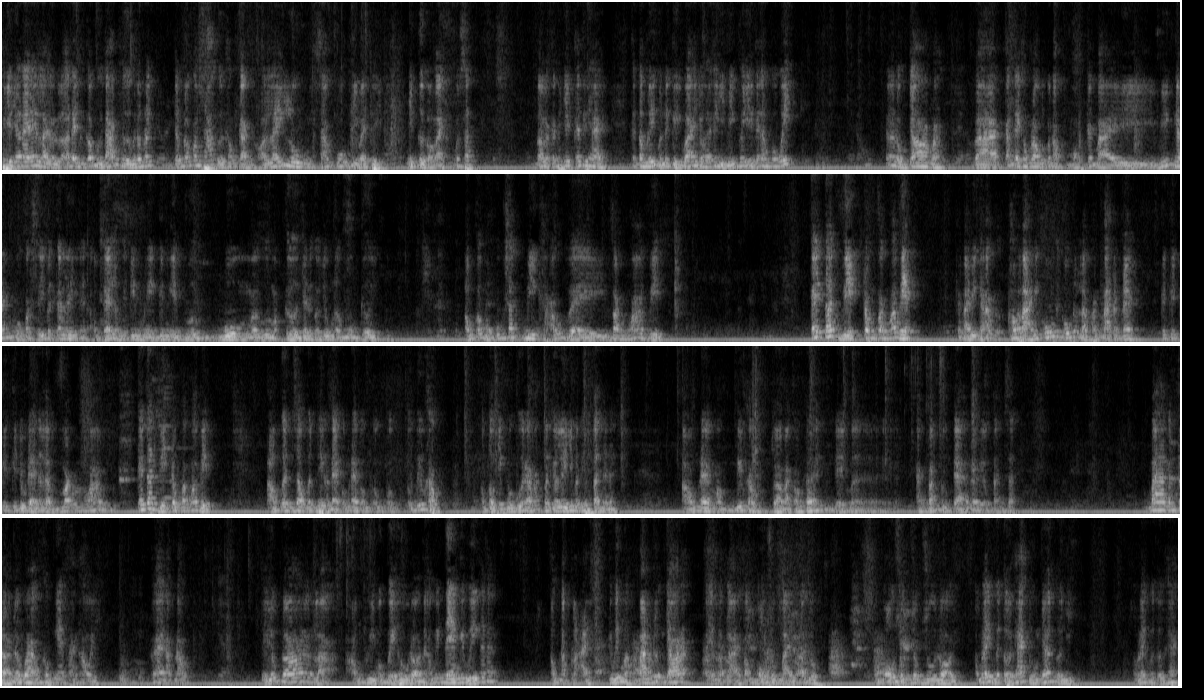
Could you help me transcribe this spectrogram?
Ví dụ như ở đây là ở đây mình có 18 người mà trong đó trong đó có 6 người không cần họ lấy luôn 6 cuốn. Như vậy thì những người còn lại không có sách. Đó là cái thứ nhất. Cái thứ hai, cái tâm lý mình nó kỳ quá chỗ hay cái gì miễn phí thì cái đó không có quý. Cái đó đồ cho mà. Và cách đây không lâu tôi có đọc một cái bài viết ngắn của một bác sĩ bên Cali. Đó ông kể là một cái kinh nghiệm kinh nghiệm vừa buồn mà vừa mắc cười, cho nên gọi chung là buồn cười. Ông có một cuốn sách biên khảo về văn hóa Việt. Cái Tết Việt trong văn hóa Việt cái bài biên khảo không phải bài cái cuốn cái cuốn đó là khoảng 300 trang. Cái cái cái cái chủ đề nó là văn hóa cái Tết Việt trong văn hóa Việt. Ổng in xong in thiện là đẹp ổng đem ổng ổng ổng, ổng biếu không? Ổng tổ chức một buổi ra mắt bên Cali với bên Hiếu Tinh này này ổng đem ổng biếu không? Cho bà con tới để mà ăn bánh uống trà rồi ổng tặng sách. Ba năm trời trôi qua ổng không nghe phản hồi. Có ai đọc đâu? Thì lúc đó là ổng khi mà ổng về hưu rồi ổng mới đem cái quyển đó đó. Ổng đọc lại. Cái quyển mà ba năm trước ổng cho đó. Thì ổng đọc lại và ổng bổ sung bài vở luôn ổng bổ sung xong xuôi rồi, ổng lấy một cái tựa khác, tôi không nhớ cái tựa gì. Ổng lấy một cái tựa khác.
